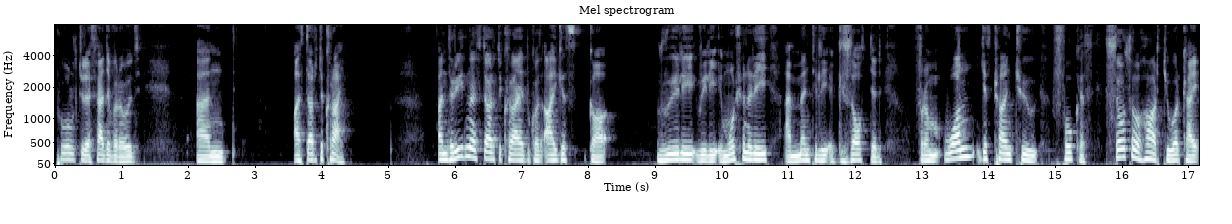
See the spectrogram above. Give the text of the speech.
pull to the side of the road, and I started to cry. And the reason I started to cry is because I just got really, really emotionally and mentally exhausted from one, just trying to focus so, so hard to work out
